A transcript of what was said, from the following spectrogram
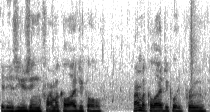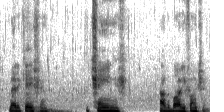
It is using pharmacological, pharmacologically approved medication to change how the body functions.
